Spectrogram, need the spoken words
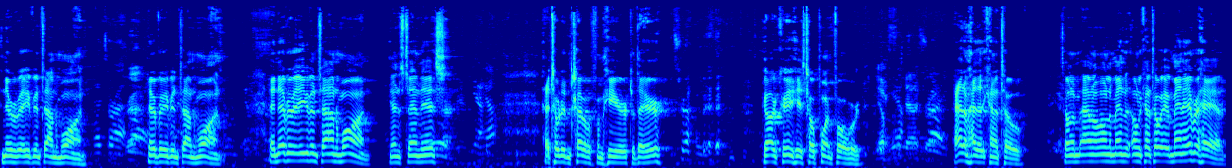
Never even found one. That's right. Never even found one. And never even found one. You understand this? That toe didn't travel from here to there. That's right. God created his toe pointing forward. Yep. That's right. Adam had that kind of toe. It's the only, only, man, only kind of toe a man ever had.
